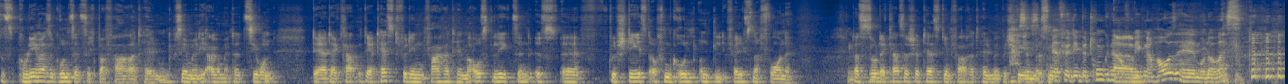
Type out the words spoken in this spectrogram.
das Problem also grundsätzlich bei Fahrradhelmen gibt es ja immer die Argumentation, der, der, der Test, für den Fahrradhelme ausgelegt sind, ist, äh, du stehst auf dem Grund und fällst nach vorne. Das ist so der klassische Test, den Fahrradhelme Das bestehen ist müssen. mehr für den Betrunkenen auf dem Ähm. Weg nach Hause Helm oder was?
